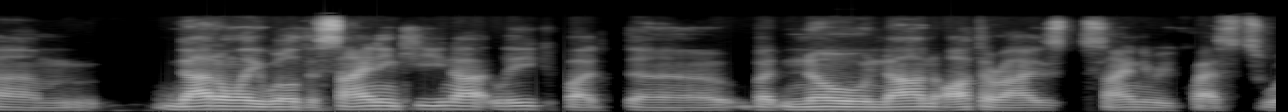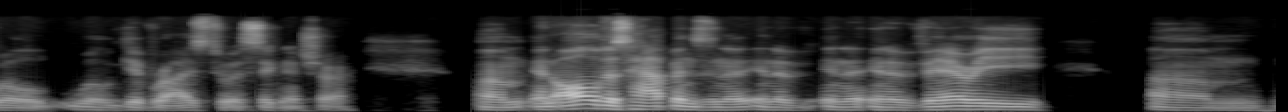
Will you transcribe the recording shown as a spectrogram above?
um, not only will the signing key not leak, but uh, but no non-authorized signing requests will will give rise to a signature. Um, and all of this happens in a in a in a, in a very um,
